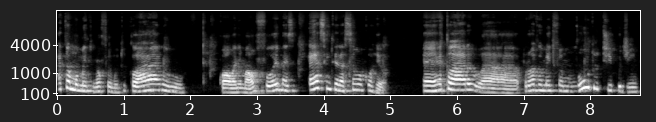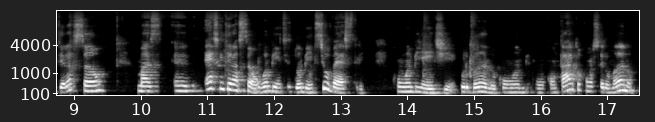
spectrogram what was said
Até o momento não foi muito claro qual animal foi, mas essa interação ocorreu. É, é claro, a, provavelmente foi um outro tipo de interação, mas é, essa interação o ambiente, do ambiente silvestre com o ambiente urbano, com o, com o, contato com o ser humano,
